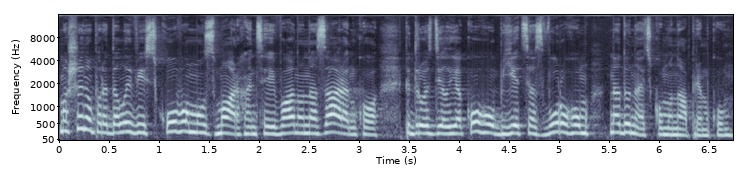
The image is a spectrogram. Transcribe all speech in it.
Машину передали військовому з Марганця Івану Назаренко, підрозділ якого б'ється з ворогом на Донецькому напрямку.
